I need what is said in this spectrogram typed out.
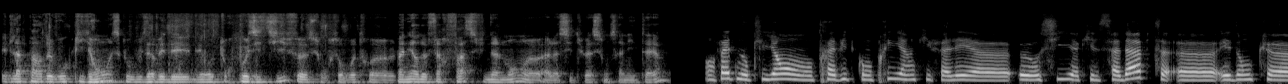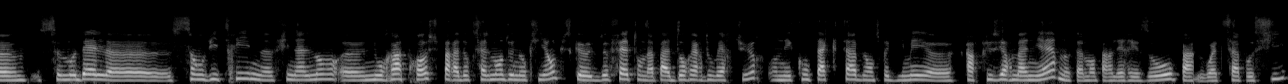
Et de la part de vos clients, est-ce que vous avez des, retours positifs euh, sur, votre manière de faire face finalement à la situation sanitaire? En fait, nos clients ont très vite compris hein, qu'il fallait euh, eux aussi euh, qu'ils s'adaptent. Euh, et donc, ce modèle sans vitrine, finalement, nous rapproche paradoxalement de nos clients, puisque de fait, on n'a pas d'horaire d'ouverture. On est contactable, entre guillemets, par plusieurs manières, notamment par les réseaux, par WhatsApp aussi.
